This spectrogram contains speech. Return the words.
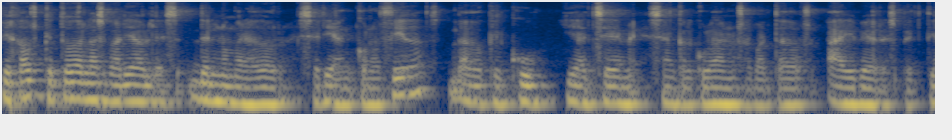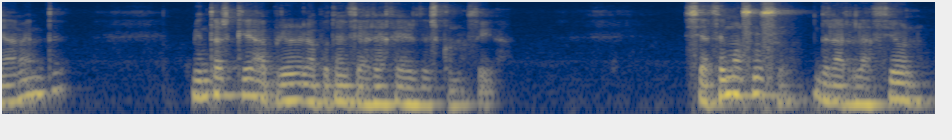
Fijaos que todas las variables del numerador serían conocidas, dado que Q y HM se han calculado en los apartados A y B respectivamente, mientras que a priori la potencia del eje es desconocida. Si hacemos uso de la relación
